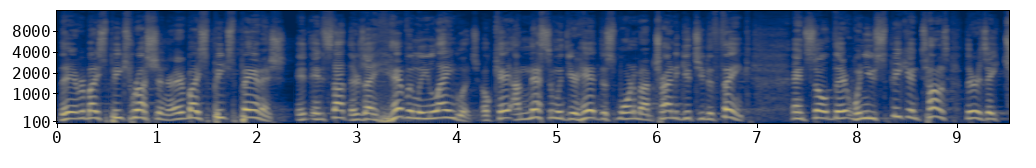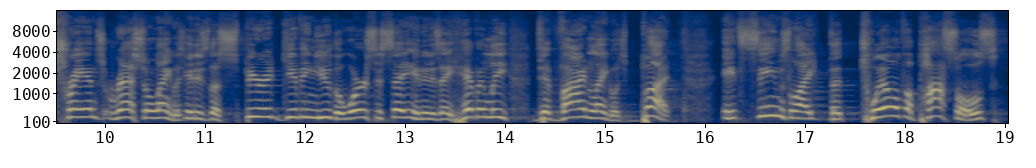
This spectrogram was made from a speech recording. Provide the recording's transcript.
they, everybody speaks Russian or everybody speaks Spanish. It, it's not, there's a heavenly language, okay? I'm messing with your head this morning, but I'm trying to get you to think. And so there, when you speak in tongues, there is a trans-rational language. It is the Spirit giving you the words to say, and it is a heavenly, divine language. But it seems like the 12 apostles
